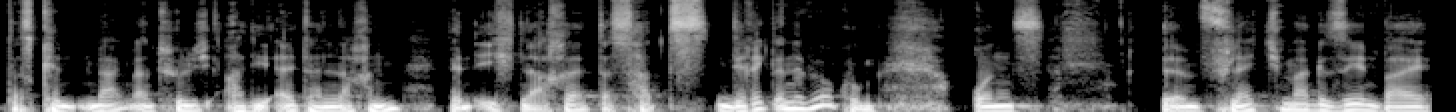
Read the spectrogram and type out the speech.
Das Kind merkt natürlich, ah, die Eltern lachen. Wenn ich lache, das hat direkt eine Wirkung. Und äh, vielleicht mal gesehen bei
